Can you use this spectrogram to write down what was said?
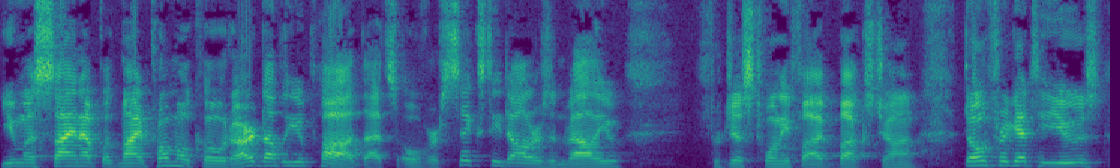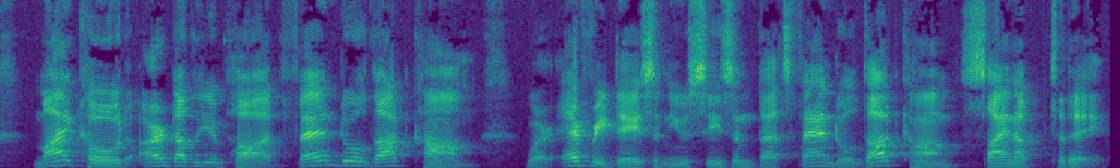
You must sign up with my promo code RWPOD. That's over $60 in value for just 25 bucks, John. Don't forget to use my code RWPOD, fanduel.com, where every day's a new season. That's fanduel.com. Sign up today.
